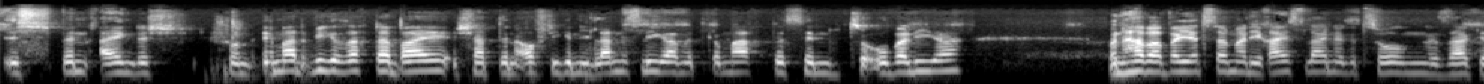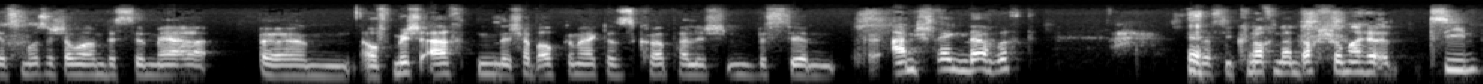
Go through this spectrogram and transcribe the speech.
ich bin eigentlich schon immer, wie gesagt, dabei. Ich habe den Aufstieg in die Landesliga mitgemacht bis hin zur Oberliga. Und habe aber jetzt dann mal die Reißleine gezogen und gesagt, jetzt muss ich auch mal ein bisschen mehr ähm, auf mich achten. Ich habe auch gemerkt, dass es körperlich ein bisschen äh, anstrengender wird. Dass die Knochen dann doch schon mal äh, ziehen.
